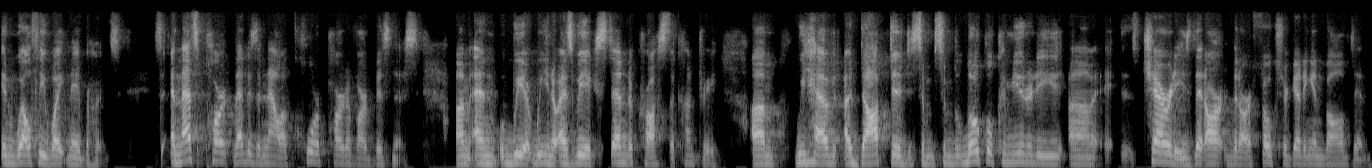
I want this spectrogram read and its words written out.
in wealthy white neighborhoods and that's part that is now a core part of our business. Um, and we, we, you know as we extend across the country um, we have adopted some some local community uh, charities that are that our folks are getting involved in.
